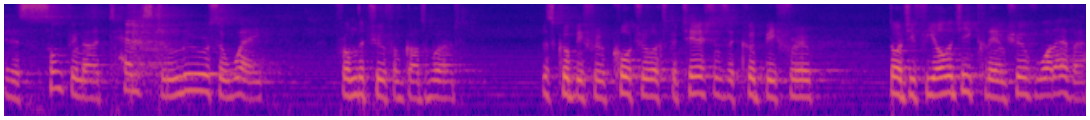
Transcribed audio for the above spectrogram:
It is something that attempts to lure us away from the truth of God's word. This could be through cultural expectations, it could be through dodgy theology, claim truth, whatever.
